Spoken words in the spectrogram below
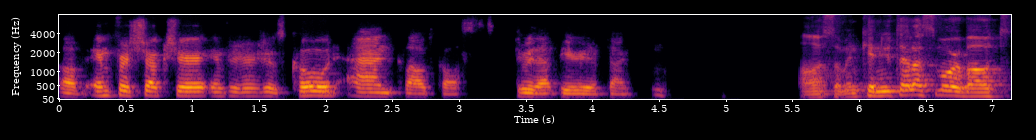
of infrastructure, infrastructure as code, and cloud costs through that period of time. Awesome. And can you tell us more about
